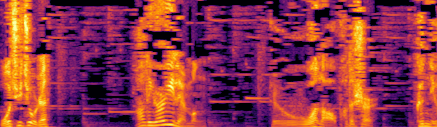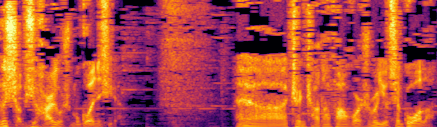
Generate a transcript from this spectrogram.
我去救人。”啊，李二一脸懵：“这我老婆的事儿，跟你个小屁孩有什么关系？”哎呀，朕朝他发火是不是有些过了？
